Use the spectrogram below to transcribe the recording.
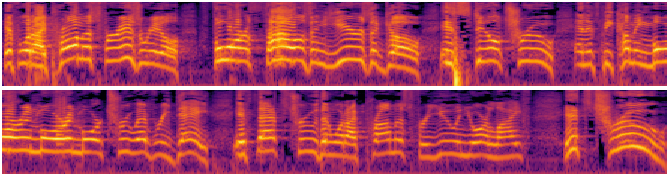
If what I promised for Israel 4,000 years ago is still true, and it's becoming more and more and more true every day. If that's true, then what I promised for you in your life, it's true.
